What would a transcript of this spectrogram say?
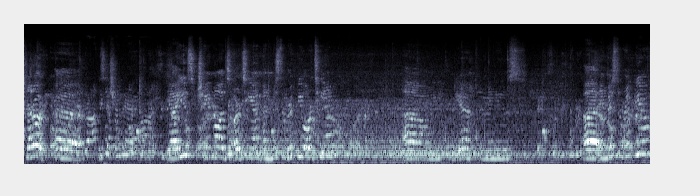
Shout out, uh, is it chain mod? Yeah, I use chain mods RTM and Mr. Rippy RTM. Um, yeah, the menus. Uh, in Mr. Ripio,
